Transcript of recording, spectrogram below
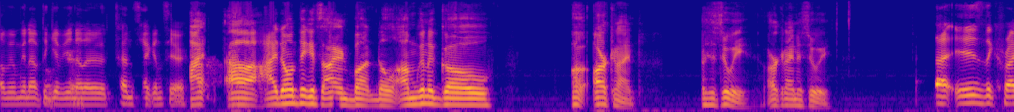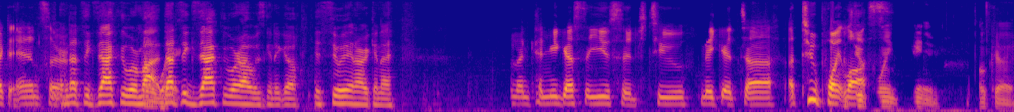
I mean, I'm gonna have to give you another ten seconds here. I uh, I don't think it's Iron Bundle. I'm gonna go uh, Arcanine. Hisui. Arcanine Hisui. That is the correct answer. And that's exactly where my No that's exactly where I was gonna go. Hisui and Arcanine. And then, can you guess the usage to make it uh, a two-point loss? Two point game. Okay.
